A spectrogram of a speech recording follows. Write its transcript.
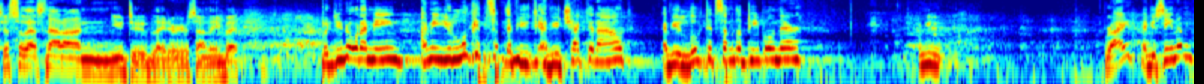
Just so that's not on YouTube later or something. But, but you know what I mean? I mean, you look at some, have you, have you checked it out? Have you looked at some of the people in there? I mean, right? Have you seen them?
